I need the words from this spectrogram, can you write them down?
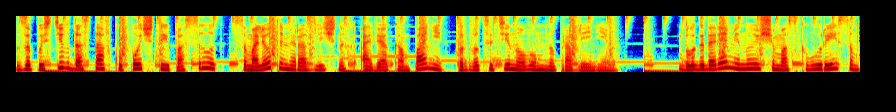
запустив доставку почты и посылок самолетами различных авиакомпаний по 20 новым направлениям. Благодаря минующим Москву рейсам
